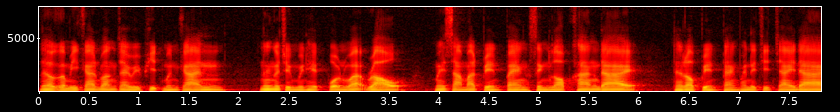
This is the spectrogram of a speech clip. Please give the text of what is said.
แล้วก็มีการวางใจไว้ผิดเหมือนกัน นั่นก็จึงเป็นเหตุผลว่าเราไม่สามารถเปลี่ยนแปลงสิ่งรอบข้างได้ แต่เราเปลี่ยนแปลงภายในจิตใจได้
